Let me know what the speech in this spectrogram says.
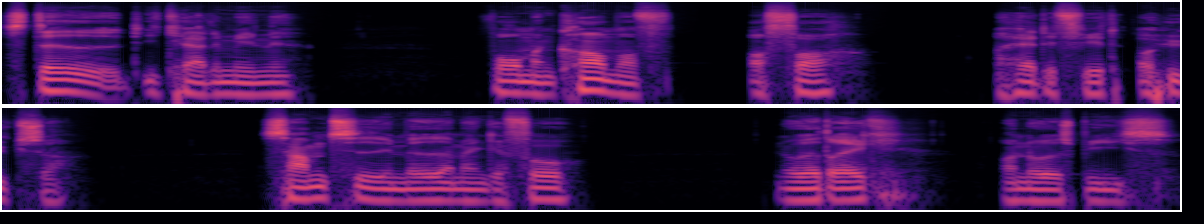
stedet i Kærteminde, hvor man kommer og for at have det fedt og hygge sig, samtidig med, at man kan få noget at drikke og noget at spise.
